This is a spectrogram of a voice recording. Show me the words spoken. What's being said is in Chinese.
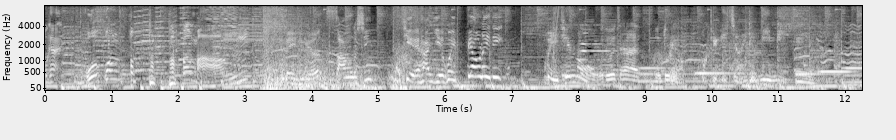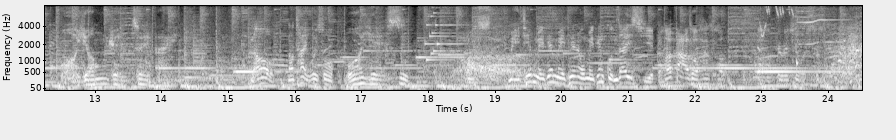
欢迎收看《国光帮帮帮忙》。被女儿伤了心，铁汉也会飙泪的。每天哦，我都会在他耳朵里，我给你讲一个秘密，嗯我永远最爱你。然后，然后他也会说，我也是。哇塞，每天每天每天，我每天滚在一起。他大的时候，他说，对不起，我是。现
